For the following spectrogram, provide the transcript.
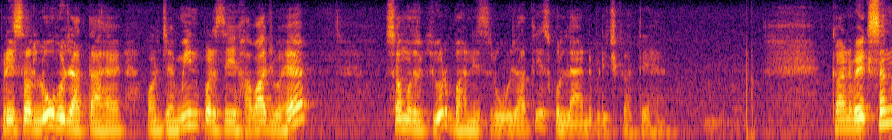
प्रेशर लो हो जाता है और ज़मीन पर से हवा जो है समुद्र की ओर बहनी शुरू हो जाती है, इसको लैंड ब्रिज कहते हैं। कन्वेक्शन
